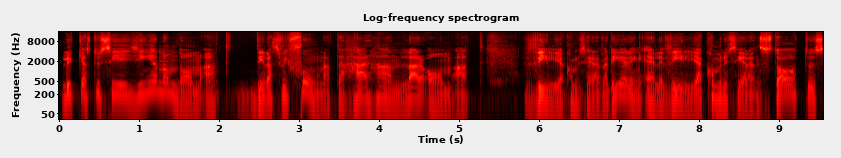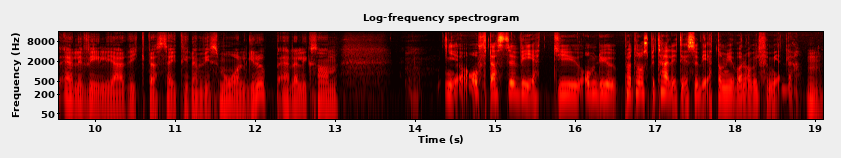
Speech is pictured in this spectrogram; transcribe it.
Lyckas du se igenom dem att deras vision, att det här handlar om att vilja kommunicera en värdering eller vilja kommunicera en status eller vilja rikta sig till en viss målgrupp eller liksom Ja, oftast vet ju, om du pratar hospitality så vet de ju vad de vill förmedla. Mm.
